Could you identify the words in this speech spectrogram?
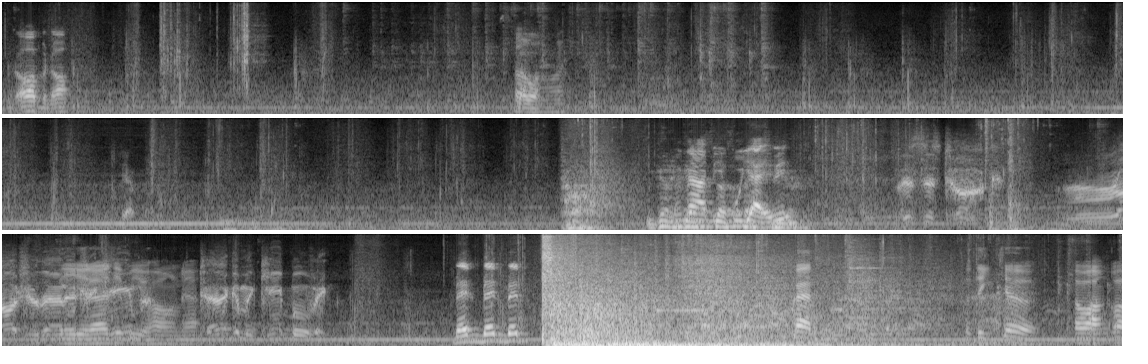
มันอ้อมมันอ้อม สอง เดี๋ยว We gotta ข้างหน้า get มีผู้ใหญ่ suspect พี่ here. This is talk. Roger that มีแล้ว entry ที่มี team. ห้องเนี้ย Tag them and keep moving. เบนเบนเบนแปดสติงเจอร์ระวังก็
